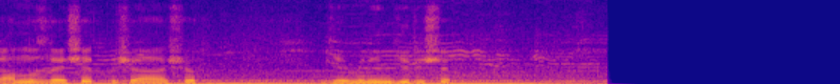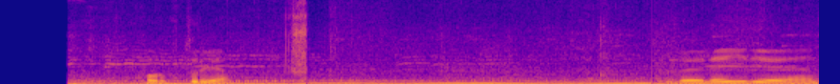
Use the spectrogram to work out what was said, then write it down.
yalnız dehşetmiş ha şu geminin girişi. Korkutur ya. Böyle iyi diyor yani.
